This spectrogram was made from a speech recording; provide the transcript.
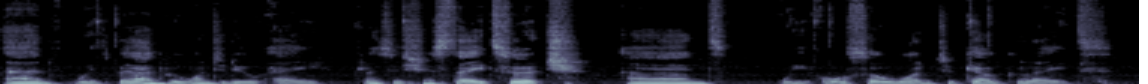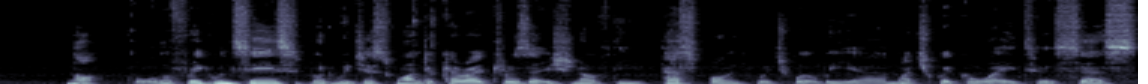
and with band we want to do a transition state search and we also want to calculate not all the frequencies but we just want a characterization of the PES point which will be a much quicker way to assess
